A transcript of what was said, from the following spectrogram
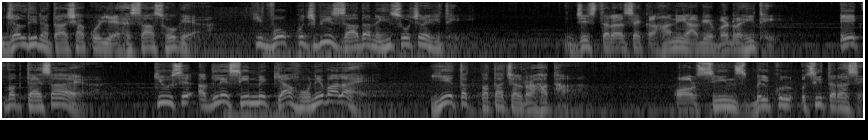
जल्द ही नताशा को यह एहसास हो गया कि वो कुछ भी ज़्यादा नहीं सोच रही थी। जिस तरह से कहानी आगे बढ़ रही थी, एक वक्त ऐसा आया कि उसे अगले सीन में क्या होने वाला है, ये तक पता चल रहा था। और सीन्स बिल्कुल उसी तरह से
